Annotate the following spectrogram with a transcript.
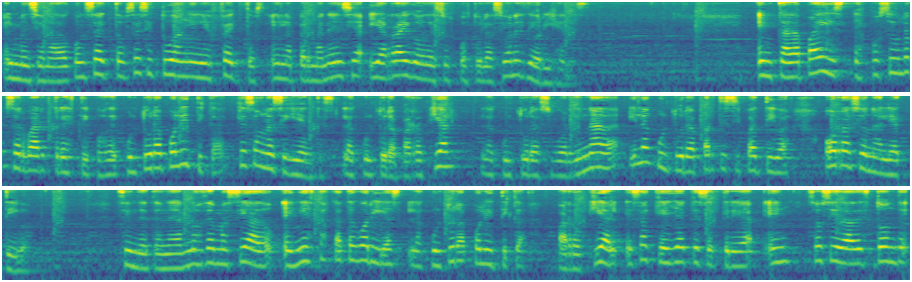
el mencionado concepto se sitúan en efectos en la permanencia y arraigo de sus postulaciones de orígenes. En cada país es posible observar tres tipos de cultura política, que son las siguientes, la cultura parroquial, la cultura subordinada y la cultura participativa o racional y activa. Sin detenernos demasiado en estas categorías, la cultura política parroquial es aquella que se crea en sociedades donde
